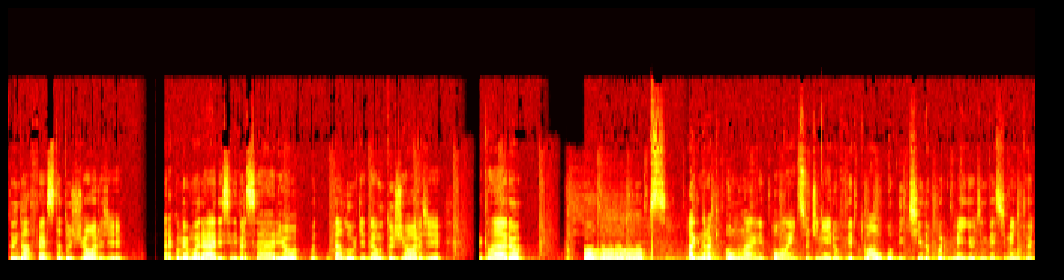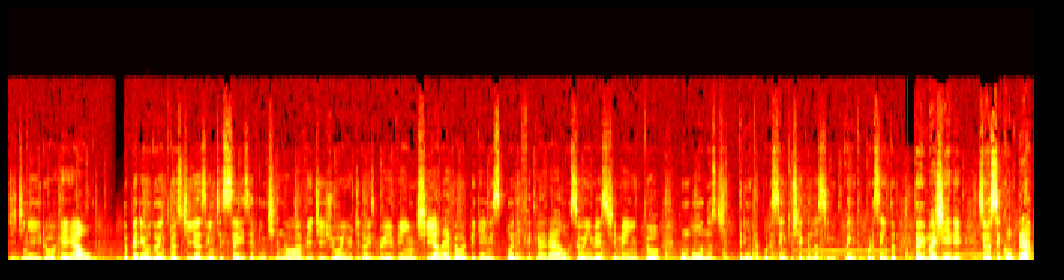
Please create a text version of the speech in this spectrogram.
tô indo à festa do Jorge. Para comemorar esse aniversário, o da Lug, não do Jorge. É claro. Ops! Ragnarok Online Points, o dinheiro virtual obtido por meio de investimento de dinheiro real. No período entre os dias 26 e 29 de junho de 2020, a Level Up Games bonificará o seu investimento, com bônus de 30% chegando a 50%. Então imagine, se você comprar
